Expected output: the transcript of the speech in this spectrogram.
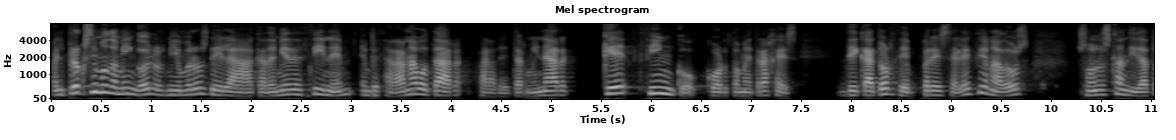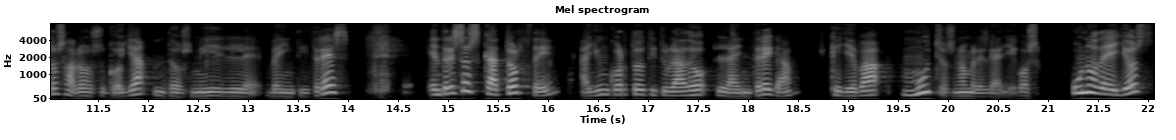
El próximo domingo los miembros de la Academia de Cine empezarán a votar para determinar qué cinco cortometrajes de 14 preseleccionados son los candidatos a los Goya 2023. Entre esos 14 hay un corto titulado La entrega que lleva muchos nombres gallegos. Uno de ellos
